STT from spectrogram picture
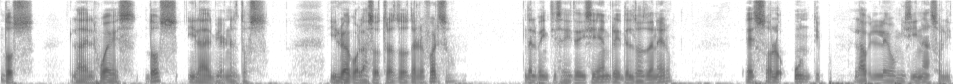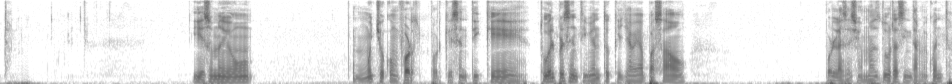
dos, la del jueves dos y la del viernes dos. Y luego las otras dos de refuerzo, del 26 de diciembre y del 2 de enero, es solo un tipo, la leomicina solita. Y eso me dio mucho confort porque sentí que tuve el presentimiento que ya había pasado por la sesión más dura sin darme cuenta.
